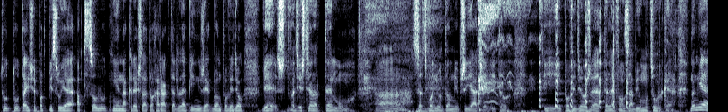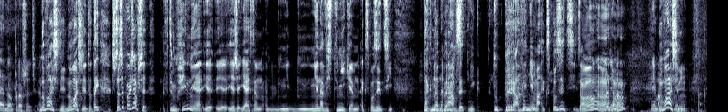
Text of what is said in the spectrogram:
tu, tutaj się podpisuje, absolutnie nakreśla to charakter lepiej niż jakby on powiedział, wiesz, 20 lat temu a, zadzwonił do mnie przyjaciel i to i powiedział, że telefon zabił mu córkę. No nie, no proszę cię. No właśnie, no właśnie, tutaj szczerze powiedziawszy, w tym filmie, je, je, jeżeli ja jestem nienawistnikiem ekspozycji, tak naprawdę tu prawie nie ma ekspozycji. No, no nie ma. Nie ma. No właśnie. Nie ma. Fakt.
